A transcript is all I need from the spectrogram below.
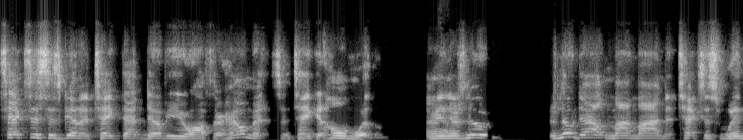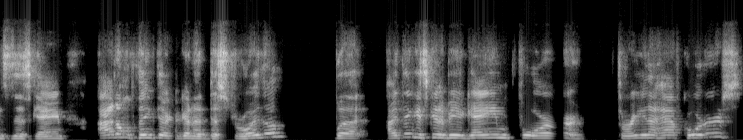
Texas is going to take that W off their helmets and take it home with them. I mean, yeah. there's no there's no doubt in my mind that Texas wins this game. I don't think they're going to destroy them, but I think it's going to be a game for three and a half quarters,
